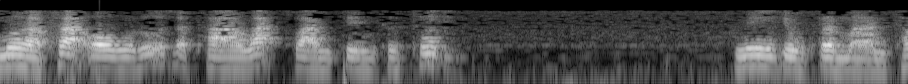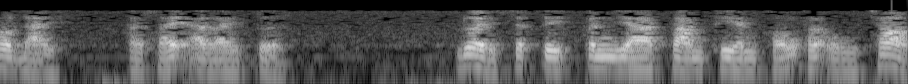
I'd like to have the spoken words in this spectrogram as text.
เมื่อพระองค์รู้สภาวะความจริงคือทุกข์มีอยู่ประมาณเท่าใด อาศัยอะไรเกิด ด้วยสติปัญญาความเพียรของพระองค์ชอบ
